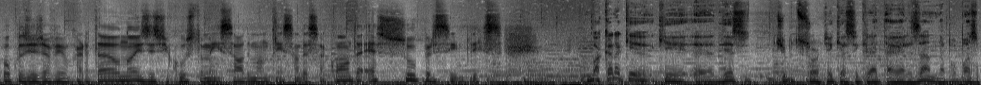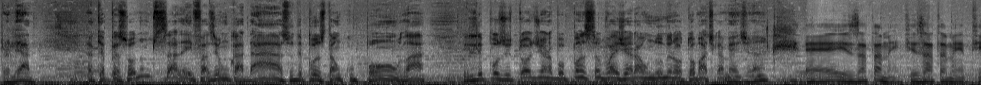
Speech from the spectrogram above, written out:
poucos dias já vem o cartão, não existe custo mensal de manutenção dessa conta, é super simples. Bacana que, que é, desse tipo de sorteio que a Secretaria está realizando, da poupança premiada, é que a pessoa não precisa aí fazer um cadastro, depositar um cupom lá. Ele depositou o dinheiro na poupança, vai gerar um número automaticamente, né? É, exatamente, exatamente,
